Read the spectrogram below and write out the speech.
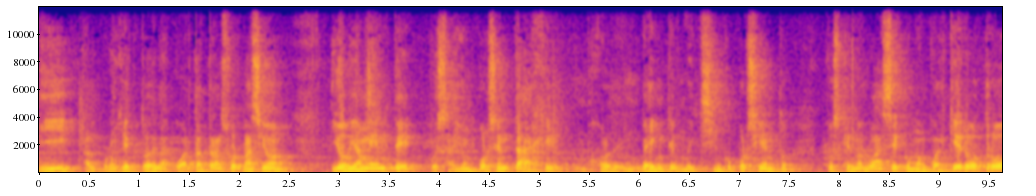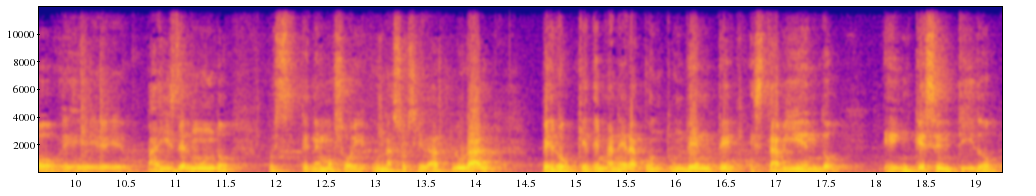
y al proyecto de la Cuarta Transformación. Y obviamente pues hay un porcentaje, a lo mejor de un 20, un 25%, pues que no lo hace, como en cualquier otro eh, país del mundo, pues tenemos hoy una sociedad plural, pero que de manera contundente está viendo en qué sentido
